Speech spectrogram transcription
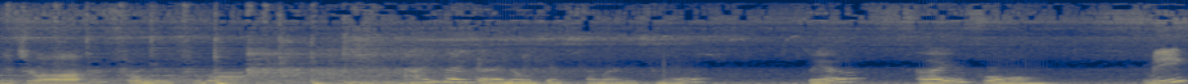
んにちは。こんにちは。海外からのお客様ですね。Where are you from? Me?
